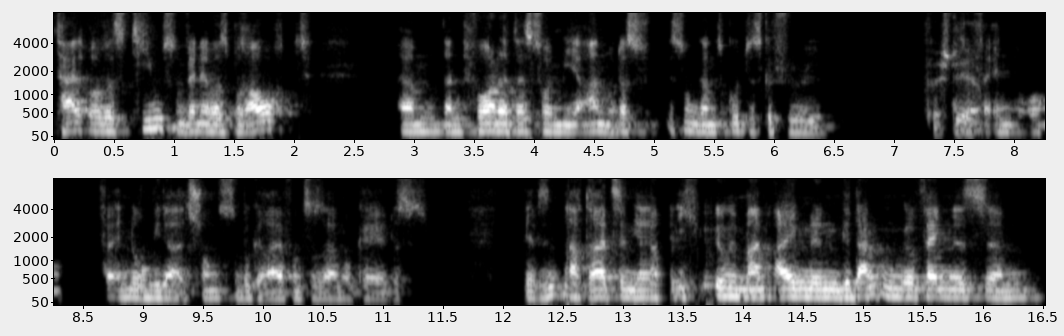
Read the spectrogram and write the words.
Teil eures Teams und wenn ihr was braucht, ähm, dann fordert das von mir an. Und das ist so ein ganz gutes Gefühl. Verstehe. Also Veränderung, Veränderung wieder als Chance zu begreifen und zu sagen, okay, das, wir sind nach 13 Jahren, ich in meinem eigenen Gedankengefängnis ähm,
